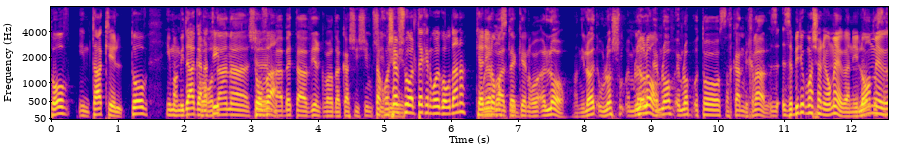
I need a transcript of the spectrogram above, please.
טוב, עם טאקל טוב, עם עמידה הגנתית גורדנה טובה. שמאבד את האוויר כבר דקה 60-70. אתה חושב שהוא על תקן רועי גורדנה? כי אני הוא לא מסכים. תקן לא, אני לא יודע, הוא לא, הם לא, לא, לא. הם לא, הם לא אותו שחקן בכלל. זה, זה בדיוק מה שאני אומר, אני לא לא אומר.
